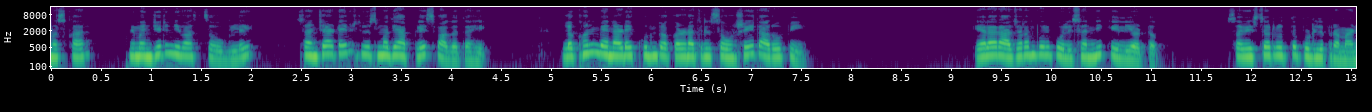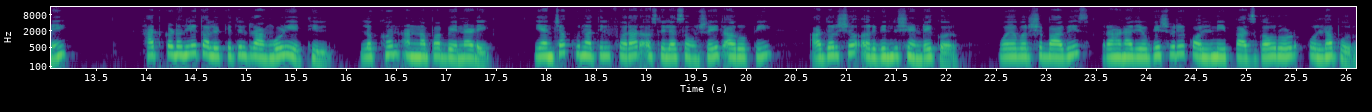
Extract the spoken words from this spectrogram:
नमस्कार. मी मंजिरी निवास चौगले. संचार टाइम्स न्यूजमध्ये आपले स्वागत आहे. लखन बेनाडे खून प्रकरणातील संशयित आरोपी याला राजारामपुरी पोलिसांनी केली अटक. सविस्तर वृत्त पुढीलप्रमाणे हातकणंगले तालुक्यातील रांगोळी येथील लखन अण्णापा बेनाडे यांच्या खुनातील फरार असलेला संशयित आरोपी आदर्श अरविंद शेंडेकर वयवर्ष बावीस राहणार योगेश्वरी कॉलनी पाचगाव रोड कोल्हापूर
